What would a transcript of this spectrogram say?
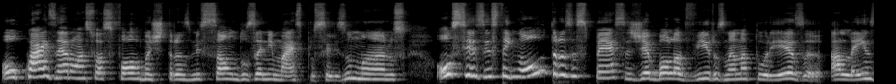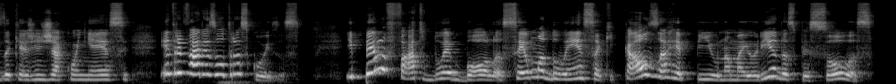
ou quais eram as suas formas de transmissão dos animais para os seres humanos, ou se existem outras espécies de ebola vírus na natureza, além da que a gente já conhece, entre várias outras coisas. E pelo fato do ebola ser uma doença que causa arrepio na maioria das pessoas,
